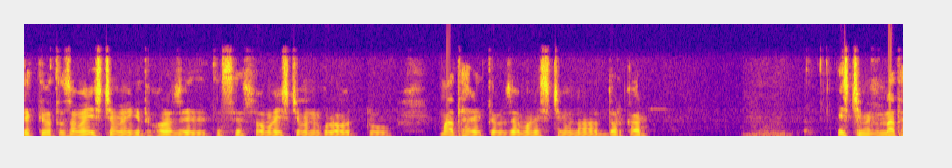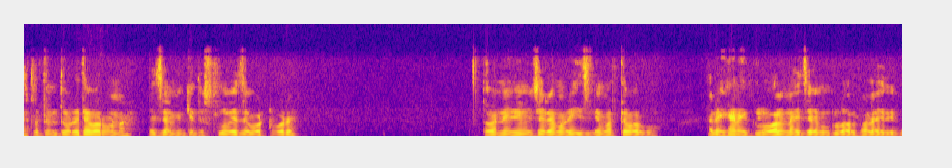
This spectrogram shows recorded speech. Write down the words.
দেখতে পাচ্ছ আমার স্টেমিনা কিন্তু খরচ হয়ে যেতেছে সো আমার স্টেমিনা গুলো একটু মাথায় রাখতে হবে যে আমার স্টেমিনা দরকার। স্টেমিনা না থাকলে তুমি দৌড়াতে পারব না। এই যে আমি কিন্তু স্লো হয়ে যাব পরে। তখন এনিমি চাইলে আমার ইজিলি মারতে পারব। আর এখানে গ্লোয়াল নাই যে আমি গ্লোয়াল ফেলাই দিব।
